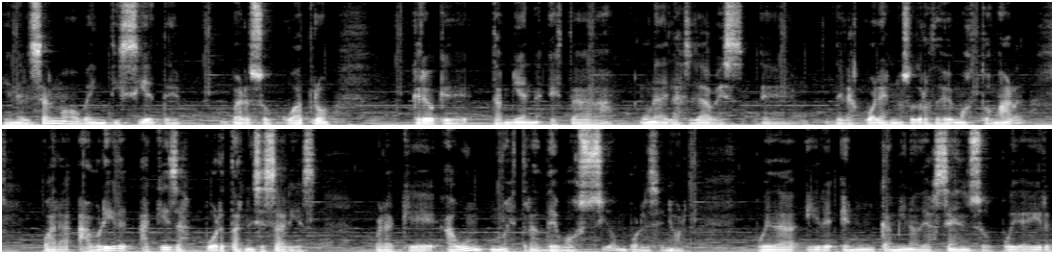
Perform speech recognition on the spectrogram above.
Y en el Salmo 27, verso 4, creo que también está una de las llaves eh, de las cuales nosotros debemos tomar para abrir aquellas puertas necesarias para que aún nuestra devoción por el Señor pueda ir en un camino de ascenso, pueda ir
